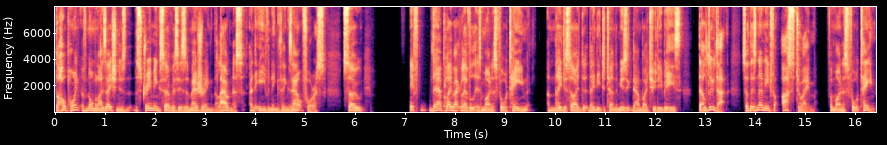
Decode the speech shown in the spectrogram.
The whole point of normalization is that the streaming services are measuring the loudness and evening things out for us. So if their playback level is minus 14 and they decide that they need to turn the music down by 2 dBs, they'll do that. So there's no need for us to aim for minus 14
